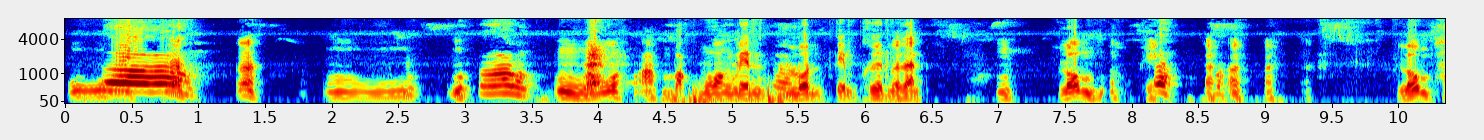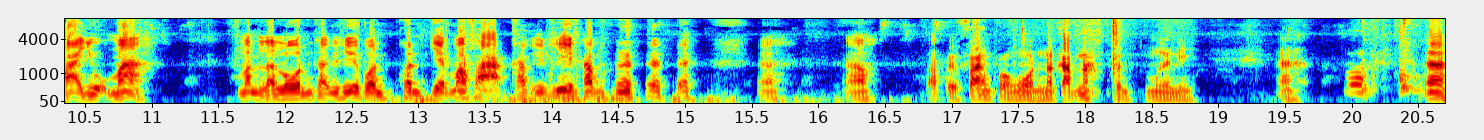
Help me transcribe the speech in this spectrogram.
โอ้โอ้เออเออโอ้บุกองโอ้อะบักม่วงเล่นล้นเต็มพื้นมาท่านอืมลมโอเคลมพายุมามันละลนครับพี่ที่เพิ่นเพิ่นเก็บมาฝากครับอีพี่ครับอะเอาตัดไปฟังพองนนะครับนะเพิ่นมือนี่อะอะเออ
